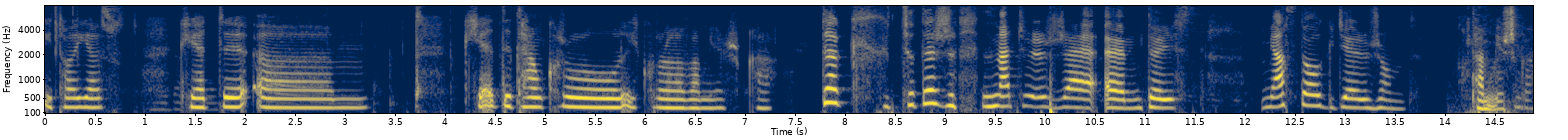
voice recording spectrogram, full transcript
i to jest kiedy, um, kiedy tam król i królowa mieszka. Tak, to też znaczy, że to jest miasto, gdzie rząd tam mieszka.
